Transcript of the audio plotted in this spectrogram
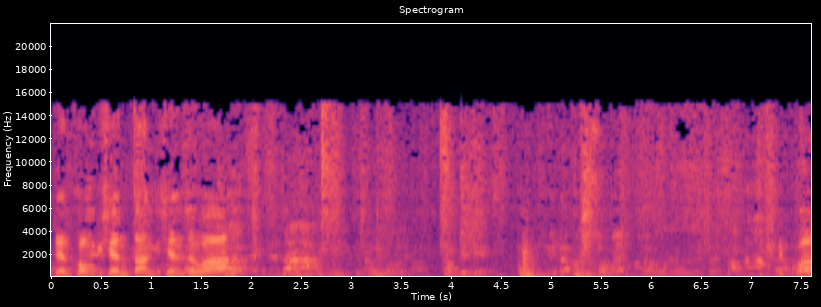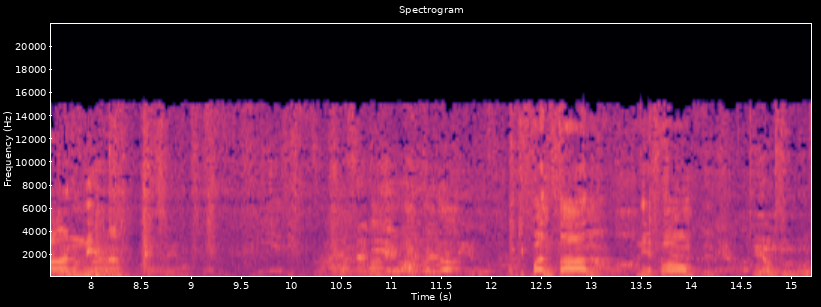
Then Dan kom kisah tan kisah jawa. Zana. Ni na. Kipan tan ni kom. Yang dulu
